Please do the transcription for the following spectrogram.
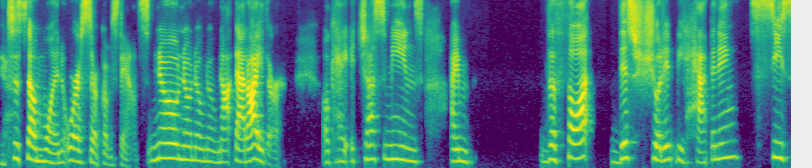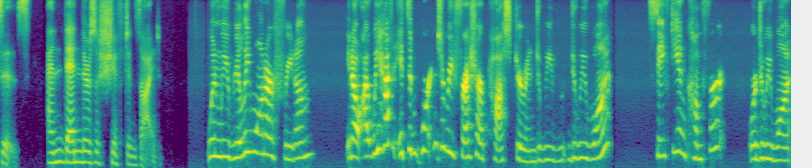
yeah. to someone or a circumstance. No, no, no, no, not that either. Okay. It just means I'm the thought this shouldn't be happening ceases. And then there's a shift inside. When we really want our freedom, you know, I, we have it's important to refresh our posture and do we do we want safety and comfort or do we want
